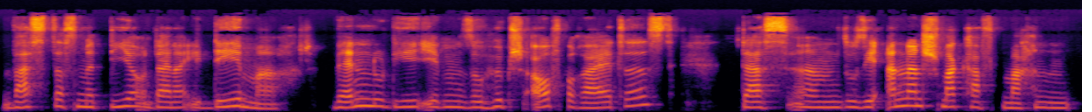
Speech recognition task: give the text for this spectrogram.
was das mit dir und deiner Idee macht, wenn du die eben so hübsch aufbereitest, dass ähm, du sie anderen schmackhaft machen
